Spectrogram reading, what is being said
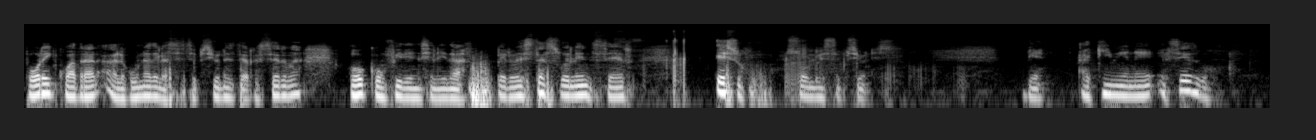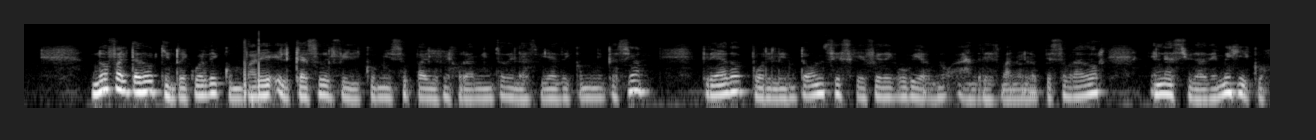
por encuadrar alguna de las excepciones de reserva o confidencialidad, pero estas suelen ser eso, solo excepciones. Bien, aquí viene el sesgo. No ha faltado quien recuerde y compare el caso del fideicomiso para el mejoramiento de las vías de comunicación, creado por el entonces jefe de gobierno Andrés Manuel López Obrador en la Ciudad de México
